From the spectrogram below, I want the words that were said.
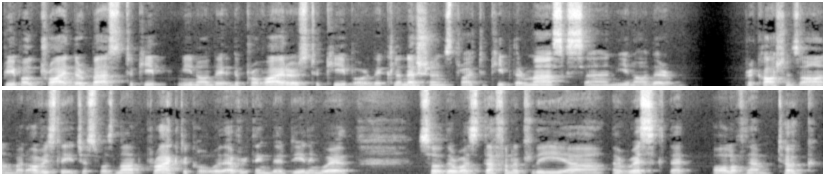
people tried their best to keep, you know, the, the providers to keep, or the clinicians tried to keep their masks and, you know, their precautions on, but obviously it just was not practical with everything they're dealing with. So there was definitely uh, a risk that all of them took,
